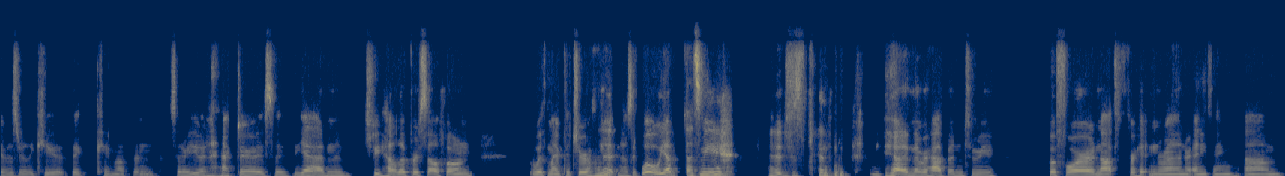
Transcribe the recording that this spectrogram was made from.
it was really cute. They came up and said, Are you an actor? I said, Yeah. And she held up her cell phone with my picture on it. And I was like, Whoa, yep, that's me. And it just been, yeah, it never happened to me before, not for hit and run or anything, um,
